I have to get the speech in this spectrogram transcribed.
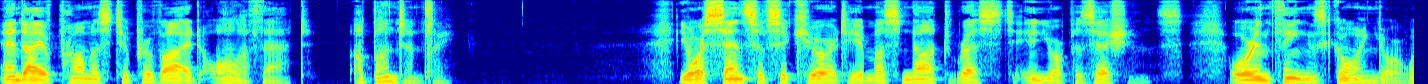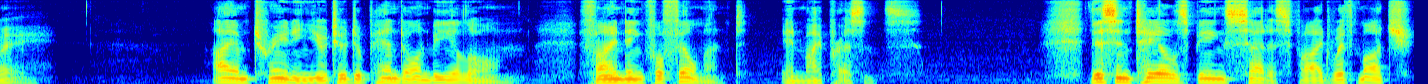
and I have promised to provide all of that abundantly. Your sense of security must not rest in your possessions or in things going your way. I am training you to depend on me alone, finding fulfillment in my presence. This entails being satisfied with much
